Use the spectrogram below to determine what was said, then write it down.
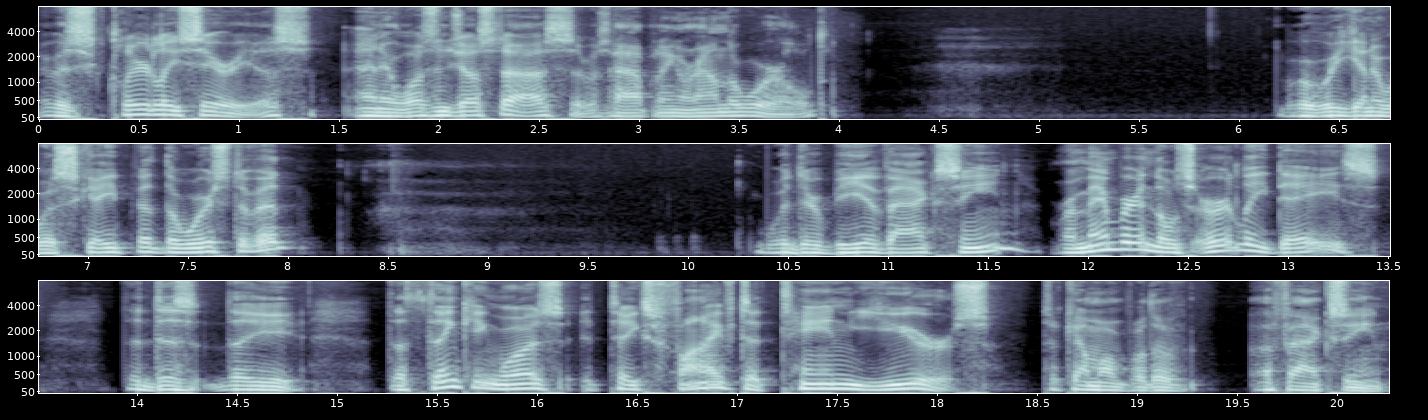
It was clearly serious. And it wasn't just us, it was happening around the world. Were we going to escape at the worst of it? Would there be a vaccine? Remember in those early days, the the the thinking was it takes five to ten years to come up with a, a vaccine.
